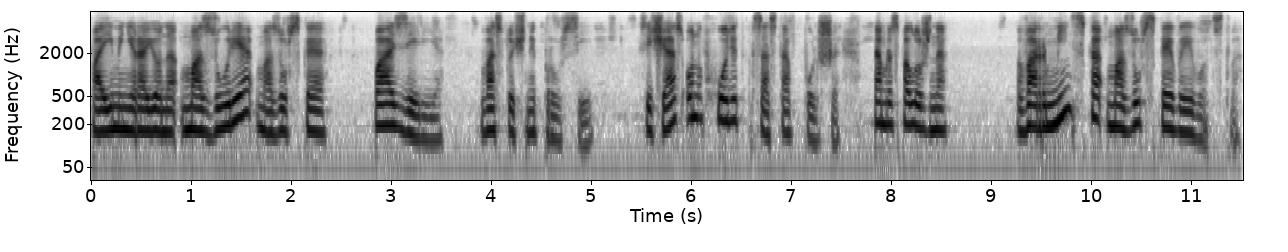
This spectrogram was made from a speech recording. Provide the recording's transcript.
по имени района Мазурия, Мазурская Поозерье, Восточной Пруссии. Сейчас он входит в состав Польши. Там расположено Варминско-Мазурское воеводство.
